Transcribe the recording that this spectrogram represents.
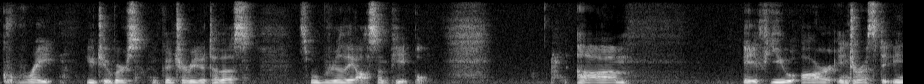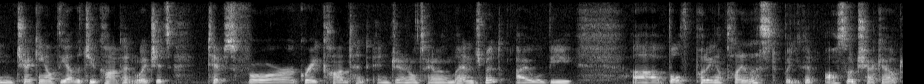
great YouTubers who contributed to this. Some really awesome people. Um, if you are interested in checking out the other two content, which is tips for great content and general channel management, I will be uh, both putting a playlist, but you can also check out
